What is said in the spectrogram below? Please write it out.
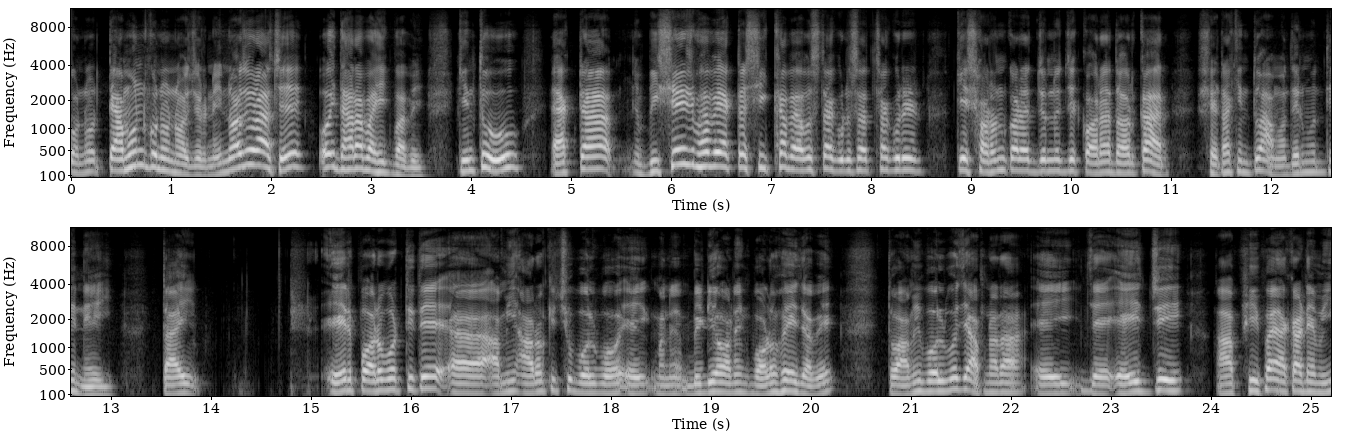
কোনো, তেমন কোনো নজর নেই। নজর আছে ওই ধারাবাহিকভাবে। কিন্তু একটা বিশেষভাবে একটা শিক্ষা ব্যবস্থা গুরুচাঁদ ঠাকুরের কে স্মরণ করার জন্য যে করা দরকার, সেটা কিন্তু আমাদের মধ্যে নেই। তাই এর পরবর্তীতে আমি আরও কিছু বলব। এই মানে ভিডিও অনেক বড় হয়ে যাবে। তো আমি বলব যে আপনারা এই যে এইচ এইচজি ফিফা একাডেমি,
